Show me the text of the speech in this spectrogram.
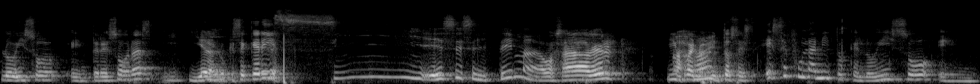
lo hizo en tres horas y, y era lo que se quería. Sí, ese es el tema, o sea, a ver... Y ajá. bueno, entonces, ese fulanito que lo hizo en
